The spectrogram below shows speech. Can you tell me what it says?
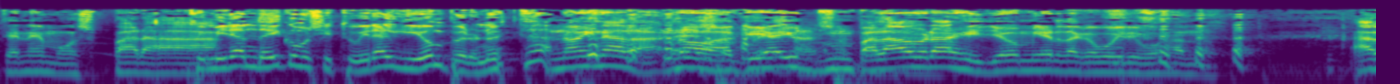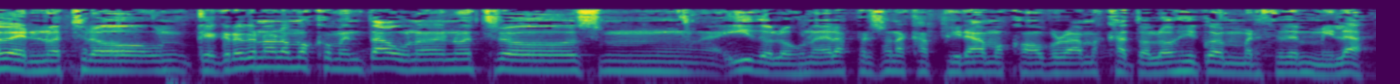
Tenemos para... Estoy mirando ahí como si estuviera el guion, pero no está. No hay nada, no, aquí hay palabras y yo mierda que voy dibujando. A ver, nuestro, un- que creo que no lo hemos comentado, uno de nuestros mm, ídolos, una de las personas que aspiramos como programa escatológico es Mercedes Milá.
